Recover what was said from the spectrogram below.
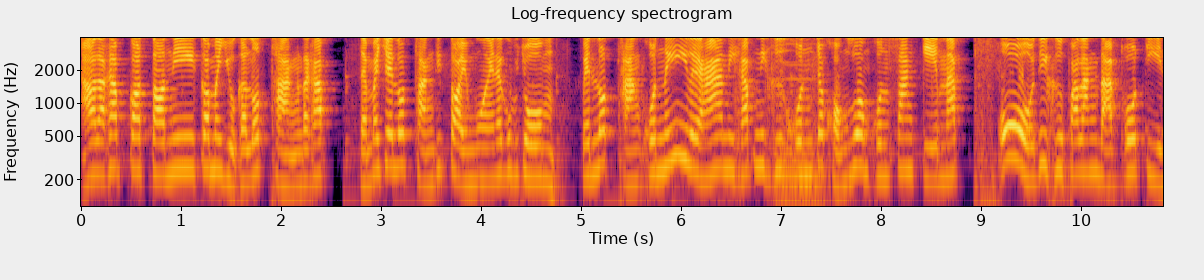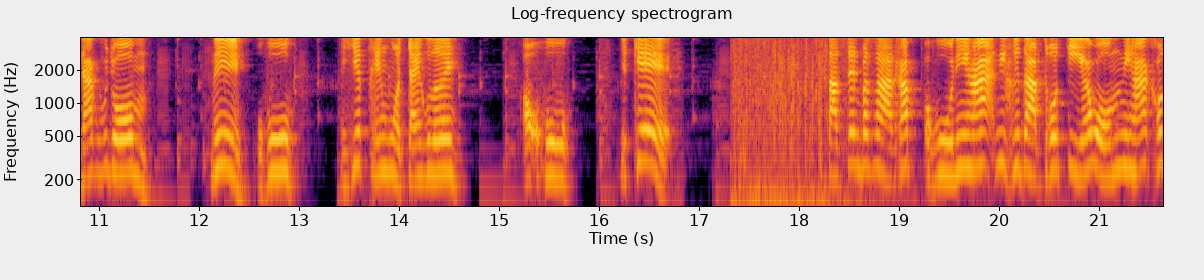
เอาละครับก็ตอนนี้ก็มาอยู่กับรถถังนะครับ แต่ไม่ใช่รถถังที่ต่อยมวยนะคุณผู้ชม เป็นรถถังคนนี้เลยฮะนี่ครับ นี่คือคนเจ้าของร่วมคนสร้างเกมนะครับ โอ้ นี่คือพลังดาบโทจินะคุณผู้ชม นี่ โอ้โห ไอ้เหี้ยแทงหัวใจกูเลย เอาโอ้โหยัดเข้ตัดเส้นประสาทครับ โอ้โห นี่ฮะ นี่คือดาบโทจิครับผม นี่ฮะเขา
